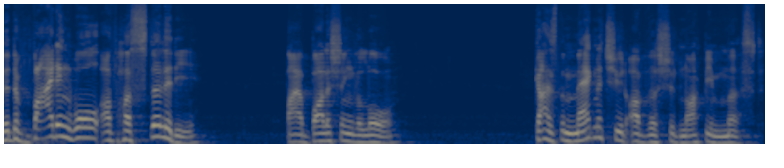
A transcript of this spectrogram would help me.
the dividing wall of hostility by abolishing the law. Guys, the magnitude of this should not be missed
